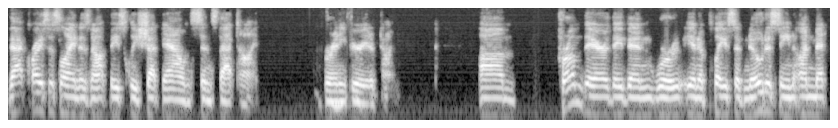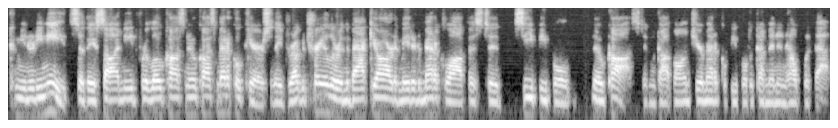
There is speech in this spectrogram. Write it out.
that crisis line has not basically shut down since that time for any period of time. Um, from there, they then were in a place of noticing unmet community needs. So they saw a need for low cost, no cost medical care. So they drug a trailer in the backyard and made it a medical office to see people no cost and got volunteer medical people to come in and help with that.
